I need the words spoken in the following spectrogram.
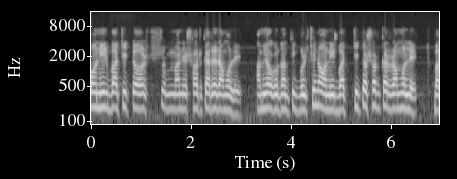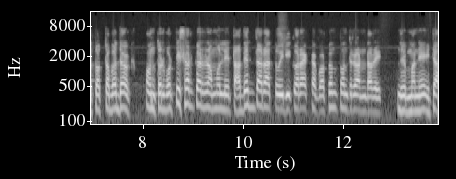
অনির্বাচিত মানে সরকারের আমলে। আমি অগণতান্ত্রিক বলছি না অনির্বাচিত সরকারের আমলে বা তত্ত্বাবধায়ক অন্তর্বর্তী সরকারের আমলে তাদের দ্বারা তৈরি করা একটা গঠনতন্ত্রের আন্ডারে মানে এটা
